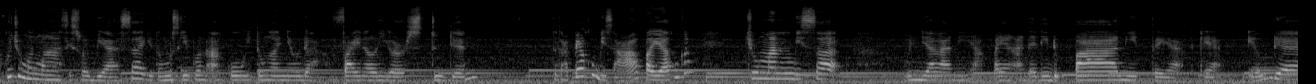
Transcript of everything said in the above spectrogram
Aku cuman mahasiswa biasa gitu. Meskipun aku hitungannya udah final year student tetapi aku bisa apa ya? Aku kan cuman bisa menjalani apa yang ada di depan gitu ya. Kayak ya udah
